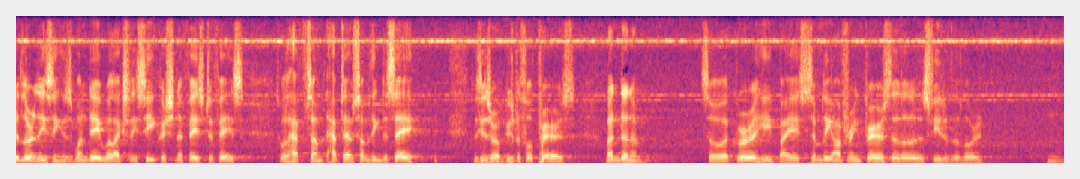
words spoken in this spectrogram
should learn these things. One day we'll actually see Krishna face to face. So we'll have, some, have to have something to say. These are all beautiful prayers. Vandanam. So Akrura, he, by simply offering prayers to the lotus feet of the Lord. Hmm.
